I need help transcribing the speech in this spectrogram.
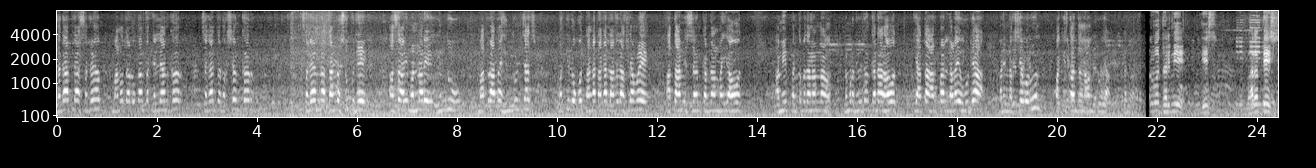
जगातल्या सगळ्या मानवता लोकांचं कल्याण कर सगळ्यांचं रक्षण कर सगळ्यांना चांगलं सुख दे असं आम्ही म्हणणारे हिंदू. मात्र आता हिंदूंच्याच वरती लोक टांगा टाकायला लागलेले असल्यामुळे आता आम्ही सहन करणार नाही आहोत. आम्ही पंतप्रधानांना नम्र निवेदन करणार आहोत की आता आरपार लढाई होऊ द्या आणि नक्षेवरून पाकिस्तानचं नाव मिटवूया. धन्यवाद. सर्वधर्मीय देश भारत देश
